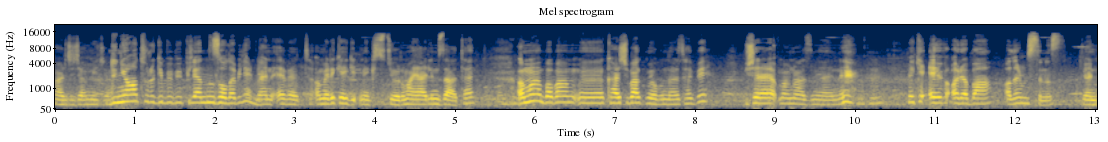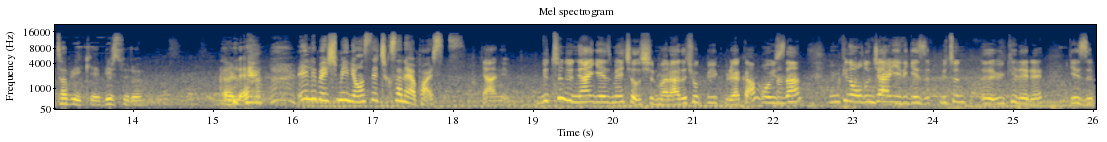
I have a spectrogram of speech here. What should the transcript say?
harcayacağım, yiyeceğim. Dünya turu gibi bir planınız olabilir mi? Yani evet, Amerika'ya gitmek istiyorum. Hayalim zaten. Ama babam e, karşı bakmıyor bunlara tabii. Bir şeyler yapmam lazım yani. Peki ev, araba alır mısınız? yani tabii ki bir sürü. Öyle. 55 milyon size çıksa ne yaparsınız? Yani bütün dünyayı gezmeye çalışırım herhalde. Çok büyük bir rakam. O yüzden mümkün olduğunca her yeri gezip, bütün e, ülkeleri gezip,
